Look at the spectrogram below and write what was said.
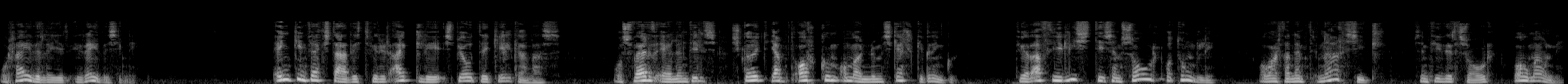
og hræðilegir í reyði sinni. Engin fekk staðist fyrir ægli spjóti Gilgalas og sverð Elendils skaut jamt orkum og mönnum skelki bringu, því að af því lísti sem sól og tungli og var það nefnt narsíl sem þýðir sól og máni.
